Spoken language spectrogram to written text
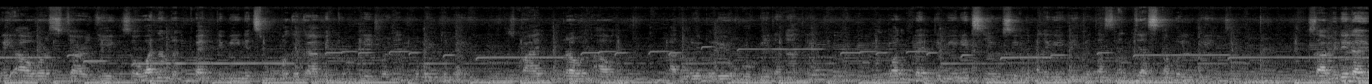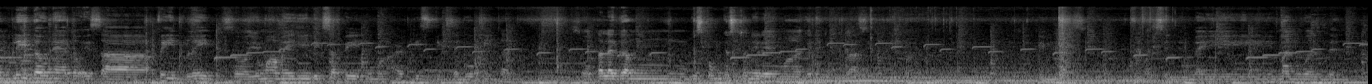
3 hours charging. So 120 minutes mo magagamit yung clipper ng tuloy-tuloy. So kahit brown out at tuloy-tuloy yung gupitan natin. 120 minutes using nakalagay dito. Tapos adjustable blade. So, sabi nila yung blade daw nito is a fade blade. So yung mga may hilig sa fade, yung mga artistic sa gupitan. So talagang gustong gusto nila yung mga ganitong klase ng nyo, may manual din.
